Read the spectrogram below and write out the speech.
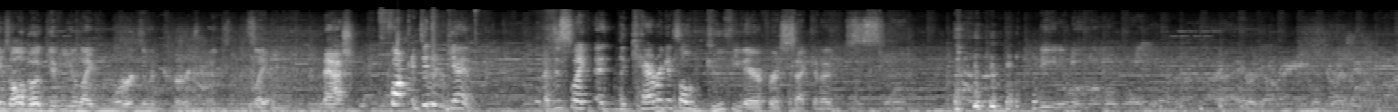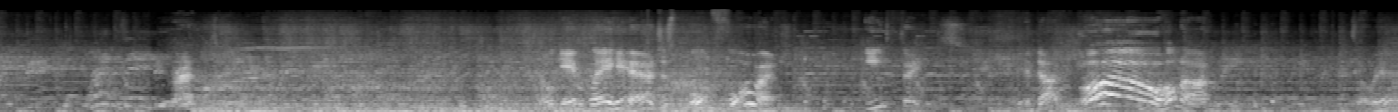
game's all about giving you like words of encouragement. It's like mash. Fuck! I did it again. I just like uh, the camera gets all goofy there for a second. I just. Uh... Alright, here we go. No gameplay here, just pull forward. Eat things. You're done. Whoa! Hold on. It's over here.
